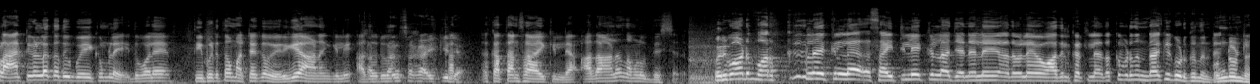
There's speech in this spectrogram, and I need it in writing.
ഫ്ലാറ്റുകളിലൊക്കെ ഇത് ഉപയോഗിക്കുമ്പോഴേ ഇതുപോലെ തീപിടുത്തം മറ്റൊക്കെ വരികയാണെങ്കിൽ അതൊരു സഹായിക്കില്ല. കത്താൻ സഹായിക്കില്ല. അതാണ് നമ്മൾ ഉദ്ദേശിച്ചത്. ഒരുപാട് വർക്കുകളിലേക്കുള്ള സൈറ്റിലേക്കുള്ള ജനൽ അതുപോലെ വാതിൽക്കട്ടിൽ അതൊക്കെ ഇവിടുന്ന് ഉണ്ടാക്കി കൊടുക്കുന്നുണ്ട്. ഉണ്ട് ഉണ്ട്.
